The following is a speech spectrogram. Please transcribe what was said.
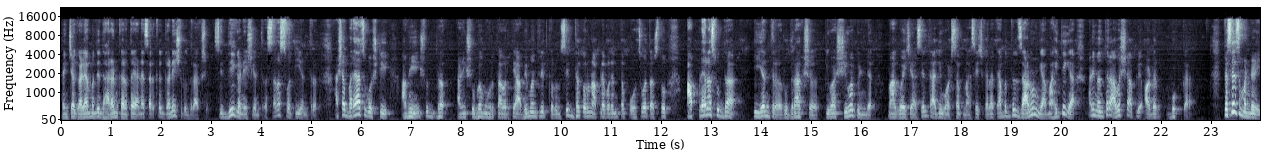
त्यांच्या गळ्यामध्ये धारण करता येण्यासारखं गणेश रुद्राक्ष सिद्धी गणेश यंत्र सरस्वती यंत्र अशा बऱ्याच गोष्टी आम्ही शुद्ध आणि शुभ मुहूर्तावरती अभिमंत्रित करून सिद्ध करून आपल्यापर्यंत पोहोचवत असतो. आपल्याला सुद्धा ही यंत्र रुद्राक्ष किंवा शिवपिंड मागवायची असेल तर आधी व्हॉट्सअप मेसेज करा. त्याबद्दल जाणून घ्या माहिती घ्या आणि नंतर अवश्य आपली ऑर्डर बुक करा. तसेच मंडळी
